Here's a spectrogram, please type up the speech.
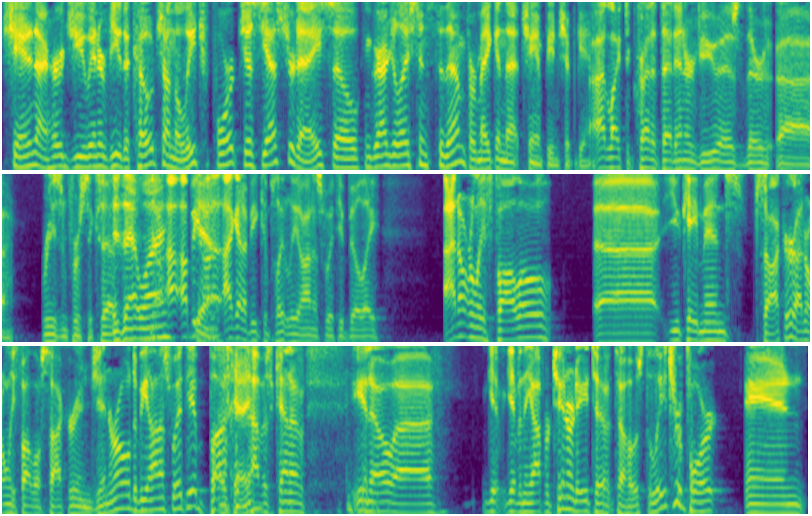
Shannon, I heard you interview the coach on the Leach Report just yesterday. So, congratulations to them for making that championship game. I'd like to credit that interview as their uh, reason for success. Is that why? No, I'll be. Yeah. I got to be completely honest with you, Billy. I don't really follow uh, UK men's soccer. I don't really follow soccer in general, to be honest with you, but Okay. I was kind of, you know, uh, gi- given the opportunity to, to host the Leach Report and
